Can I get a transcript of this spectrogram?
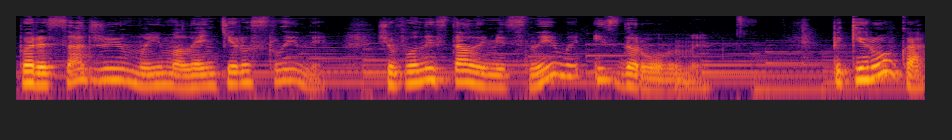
пересаджую мої маленькі рослини, щоб вони стали міцними і здоровими. Пікіровка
